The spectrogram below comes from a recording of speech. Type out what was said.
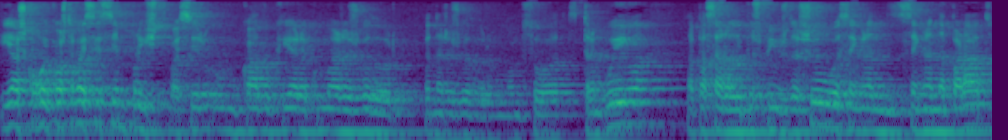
E acho que o Rui Costa vai ser sempre isto, vai ser um bocado o que era como era jogador, quando era jogador, uma pessoa tranquila, a passar ali pelos pingos da chuva, sem grande, sem grande aparato,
